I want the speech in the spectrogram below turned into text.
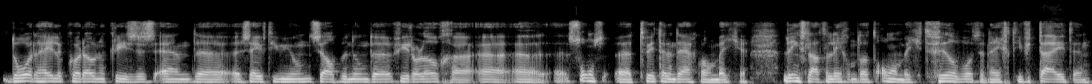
door de hele coronacrisis en de 17 miljoen zelfbenoemde virologen uh, uh, soms uh, Twitter en dergelijke wel een beetje links laten liggen, omdat het allemaal een beetje te veel wordt en negativiteit en,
